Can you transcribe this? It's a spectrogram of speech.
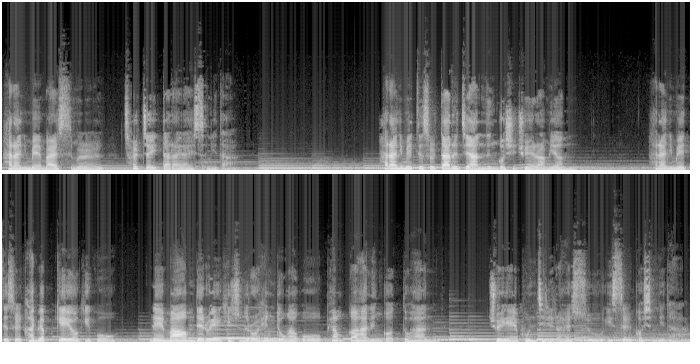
하나님의 말씀을 철저히 따라야 했습니다. 하나님의 뜻을 따르지 않는 것이 죄라면 하나님의 뜻을 가볍게 여기고 내 마음대로의 기준으로 행동하고 평가하는 것 또한 죄의 본질이라 할 수 있을 것입니다.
